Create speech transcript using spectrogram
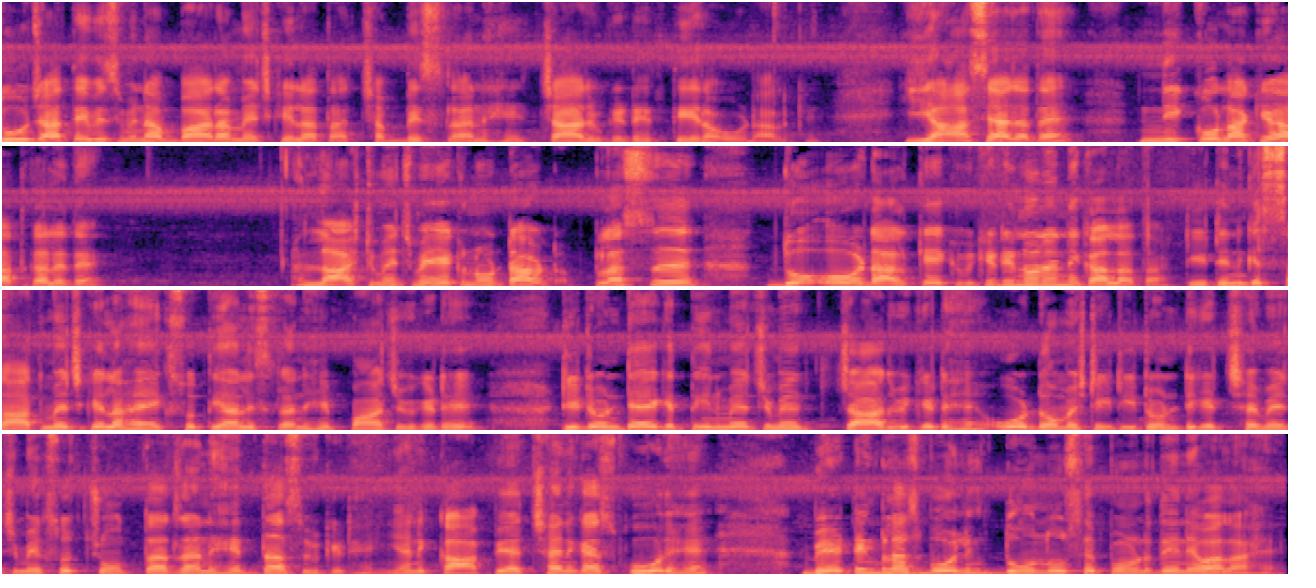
दो हज़ार तेईस में ना बारह मैच खेला था, छब्बीस रन है, चार विकेट है, तेरह ओवर डाल के। यहाँ से आ जाता है निकोला की बात कर लेते हैं। लास्ट मैच में एक नोट आउट, प्लस दो ओवर डाल के एक विकेट इन्होंने निकाला था। टी टेन के सात मैच खेला है, एक रन है, पाँच विकेट है। टी ट्वेंटी आई के तीन मैच में चार विकेट हैं और डोमेस्टिक टी ट्वेंटी के छः मैच में एक सौ चौहत्तर रन है, दस विकेट हैं। यानी काफ़ी अच्छा इनका स्कोर है। बैटिंग प्लस बॉलिंग दोनों से पॉइंट देने वाला है।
